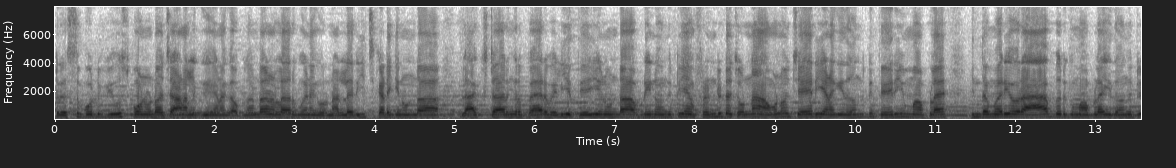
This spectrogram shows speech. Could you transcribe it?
ட்ரெஸ்ஸு போட்டு வியூஸ் போகணுண்டா சேனலுக்கு எனக்கு அப்போ தான்டா நல்லாயிருக்கும் எனக்கு ஒரு நல்ல ரீச் கிடைக்கணுண்டா பிளாக் ஸ்டாருங்கிற பேர் வெளியே தெரியணும்டா அப்படின்னு வந்துட்டு என் ஃப்ரெண்டு அவன்கிட்ட சொன்னேன் அவனும் சரி எனக்கு இது வந்துட்டு தெரியும் மாப்பிள்ள இந்த மாதிரி ஒரு ஆப் இருக்கு மாப்பிள்ள இதை வந்துட்டு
